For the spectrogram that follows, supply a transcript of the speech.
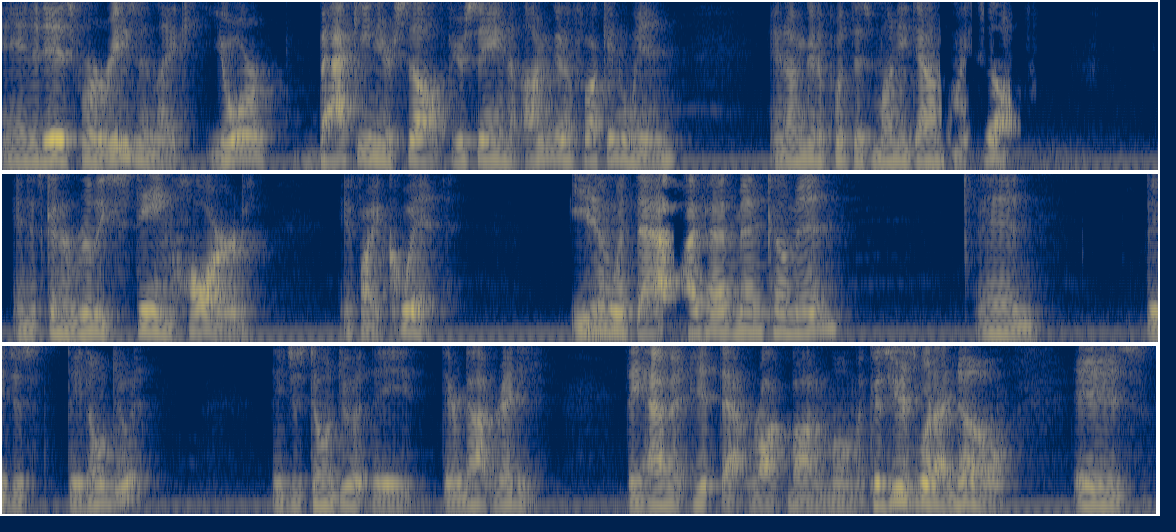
And it is for a reason. Like you're backing yourself. You're saying, I'm gonna fucking win and I'm gonna put this money down on myself. And it's gonna really sting hard if I quit. Even yeah. with that, I've had men come in and they just they don't do it they just don't do it. They they're not ready. They haven't hit that rock bottom moment. Because here's what I know is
